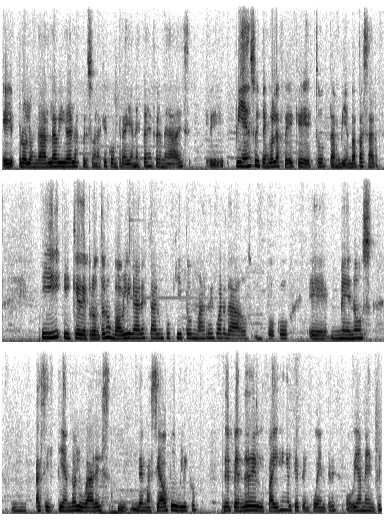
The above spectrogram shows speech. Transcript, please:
eh, prolongar la vida de las personas que contraían estas enfermedades. Eh, pienso y tengo la fe que esto también va a pasar y, que de pronto nos va a obligar a estar un poquito más resguardados, un poco menos mm, asistiendo a lugares demasiado públicos. Depende del país en el que te encuentres, obviamente,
